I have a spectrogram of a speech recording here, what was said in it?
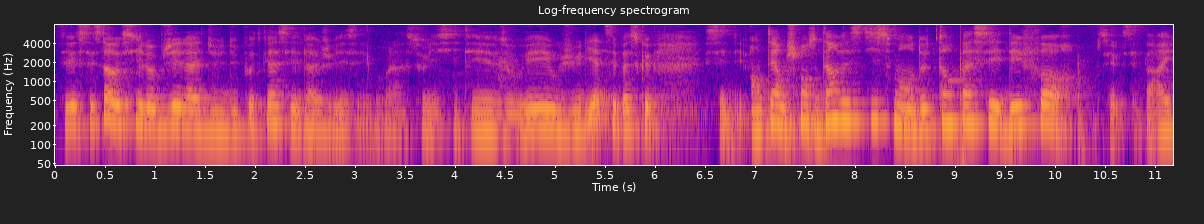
C'est ça aussi l'objet là du, podcast et là je vais solliciter Zoé ou Juliette, c'est parce que en termes, je pense, d'investissement, de temps passé, d'efforts, c'est pareil,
